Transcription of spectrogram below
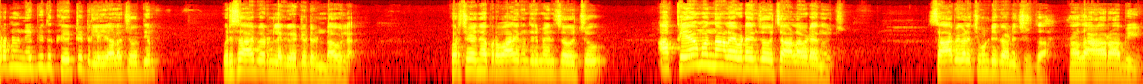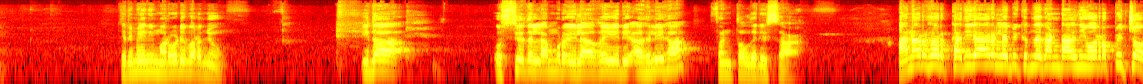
പറഞ്ഞു നബി ഇത് കേട്ടിട്ടില്ല ഇയാളെ ചോദ്യം. ഒരു സാഹിബ് പറഞ്ഞില്ല കേട്ടിട്ടുണ്ടാവില്ല. കുറച്ച് കഴിഞ്ഞാൽ പ്രവാചകൻ തിരുമേൻ ചോദിച്ചു ആ ഖിയാമത്ത് നാളെ എവിടെയെന്ന് ചോദിച്ച ആൾ എവിടെയെന്ന് ചോദിച്ചു? സാബികളെ ചൂണ്ടിക്കാണിച്ചിരുതാ അത് ആറാബി തിരുമേനി മറുപടി പറഞ്ഞു ഇതാ ഉസ്യദൽ അമ്രു ഇലാ അഹ്ലിഹ ഫൻ തൗദരിസ അനർഹർക്ക് അധികാരം ലഭിക്കുന്നത് കണ്ടാൽ നീ ഉറപ്പിച്ചോ?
